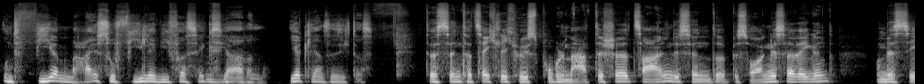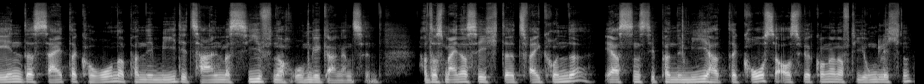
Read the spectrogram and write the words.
und viermal so viele wie vor sechs mhm. Jahren. Wie erklären Sie sich das? Das sind tatsächlich höchst problematische Zahlen, die sind äh, besorgniserregend. Und wir sehen, dass seit der Corona-Pandemie die Zahlen massiv nach oben gegangen sind hat aus meiner Sicht äh, zwei Gründe. Erstens, die Pandemie hatte große Auswirkungen auf die Jugendlichen.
